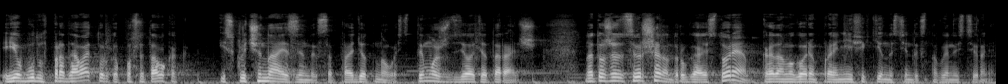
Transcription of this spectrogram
ее будут продавать только после того, как исключена из индекса, пройдет новость. Ты можешь сделать это раньше. Но это уже совершенно другая история, когда мы говорим про неэффективность индексного инвестирования.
